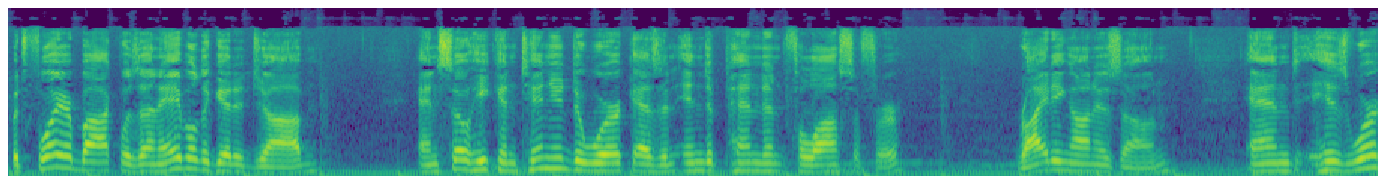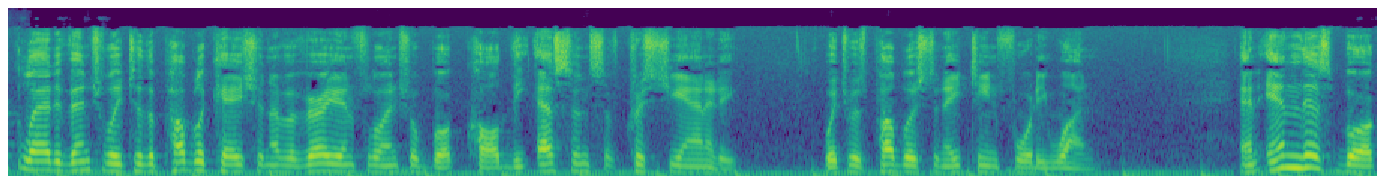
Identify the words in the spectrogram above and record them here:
But Feuerbach was unable to get a job, and so he continued to work as an independent philosopher, writing on his own. And his work led eventually to the publication of a very influential book called The Essence of Christianity, which was published in 1841. And in this book,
